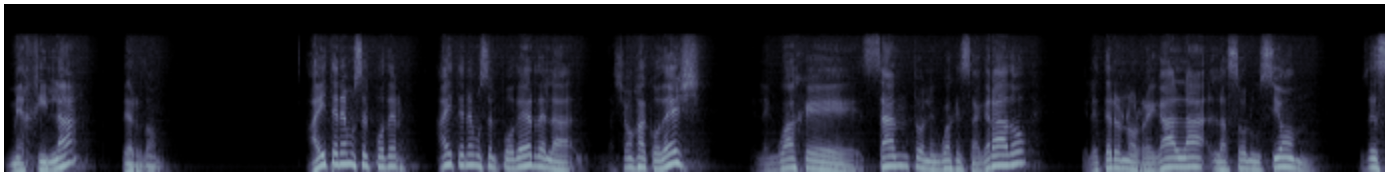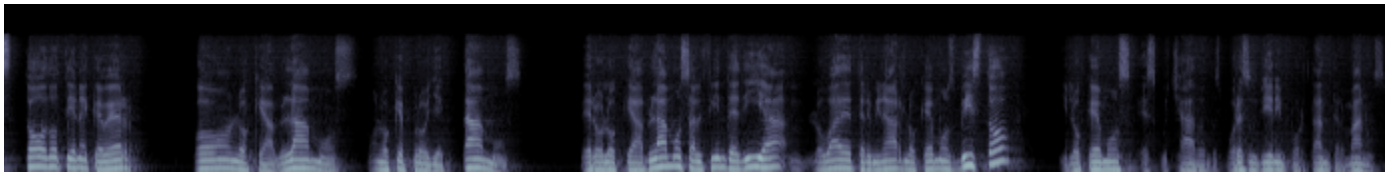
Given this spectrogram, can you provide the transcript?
Mejilá, perdón. Ahí tenemos el poder. Ahí tenemos el poder de la, la Shon HaKodesh, el lenguaje santo, el lenguaje sagrado. El Eterno nos regala la solución. Entonces, todo tiene que ver con lo que hablamos, con lo que proyectamos. Pero lo que hablamos al fin de día lo va a determinar lo que hemos visto y lo que hemos escuchado. Entonces, por eso es bien importante, hermanos.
